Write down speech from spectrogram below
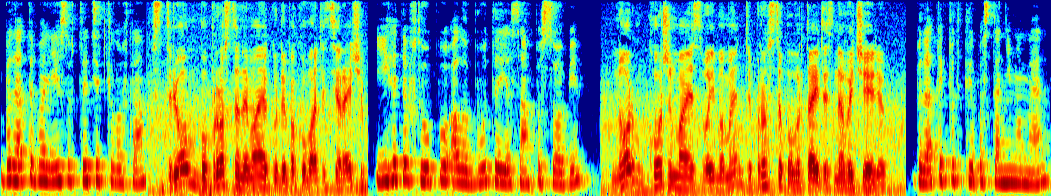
Брати валізу в 30 кг. Стрьом, бо просто немає куди пакувати ці речі. Їхати в трупу, але бути я сам по собі. Норм, кожен має свої моменти, просто повертайтесь на вечерю. Брати квитки в останній момент.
